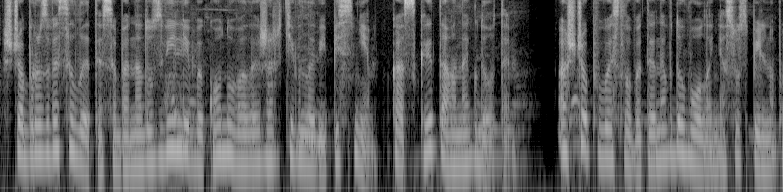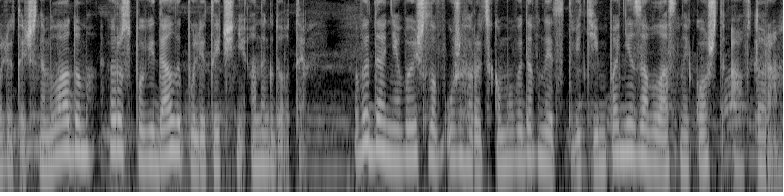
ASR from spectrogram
Щоб розвеселити себе на дозвіллі, виконували жартівливі пісні, казки та анекдоти. А щоб висловити невдоволення суспільно-політичним ладом, розповідали політичні анекдоти. Видання вийшло в Ужгородському видавництві Тімпані за власний кошт автора.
